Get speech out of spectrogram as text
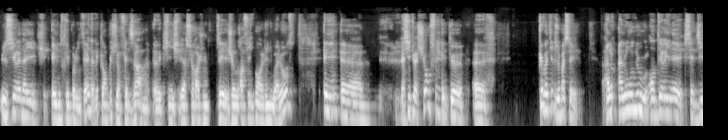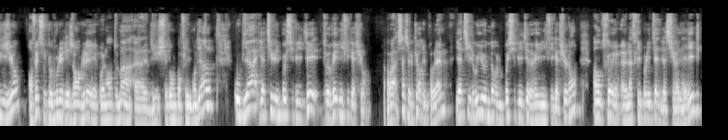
une Cyrénaïque et une tripolitaine, avec en plus un Fezzan euh, qui vient se rajouter géographiquement à l'une ou à l'autre. Et euh, la situation fait que euh, que va-t-il se passer? Allons-nous entériner cette division, en fait ce que voulaient les Anglais au lendemain du second conflit mondial, ou bien y a-t-il une possibilité de réunification? Ça c'est le cœur du problème. Y a-t-il, oui ou non, une possibilité de réunification entre euh, la Tripolitaine et la Cyrénaïque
